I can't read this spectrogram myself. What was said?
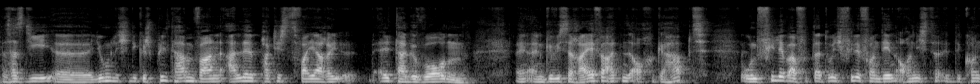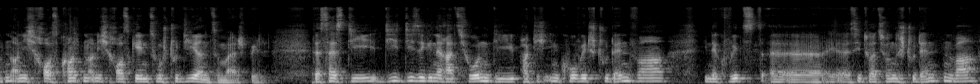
Das heißt, die äh, Jugendlichen, die gespielt haben, waren alle praktisch zwei Jahre älter geworden. Eine gewisse Reife hatten sie auch gehabt. Und viele, aber dadurch viele von denen auch nicht, die konnten auch nicht raus, konnten auch nicht rausgehen zum Studieren zum Beispiel. Das heißt, die, die, diese Generation, die praktisch in Covid Student war, in der Covid-Situation äh, des Studenten war,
